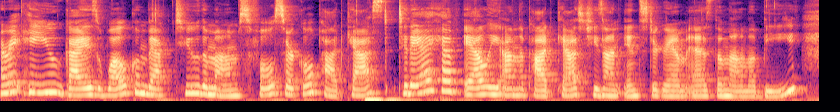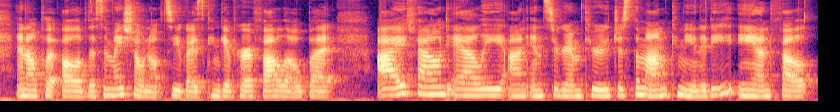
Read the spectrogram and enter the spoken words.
All right, hey, you guys, welcome back to the Moms Full Circle podcast. Today I have Allie on the podcast. She's on Instagram as the Mama Bee, and I'll put all of this in my show notes so you guys can give her a follow. But I found Allie on Instagram through just the mom community and felt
